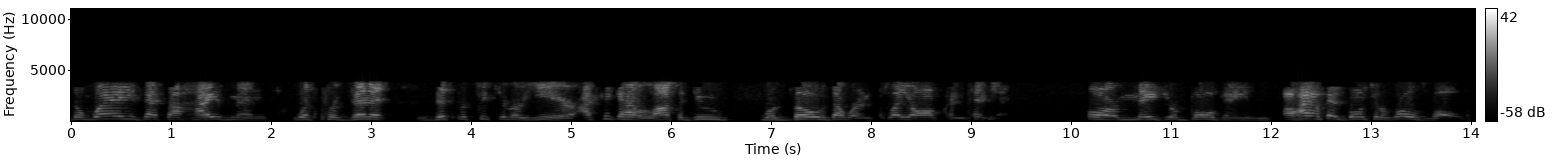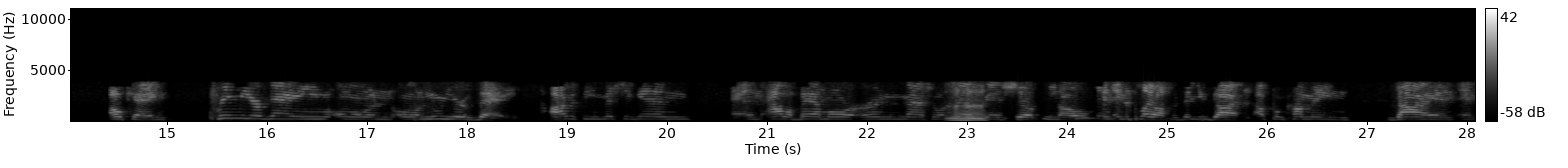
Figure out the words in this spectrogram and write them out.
the way that the Heisman was presented this particular year, I think it had a lot to do with those that were in playoff contention or major bowl games. Ohio State's going to the Rose Bowl. Okay, premier game on on New Year's Day. Obviously, Michigan and Alabama are earning the national Mhm. championship. You know, in, in the playoffs, and then you got up and coming guy and and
